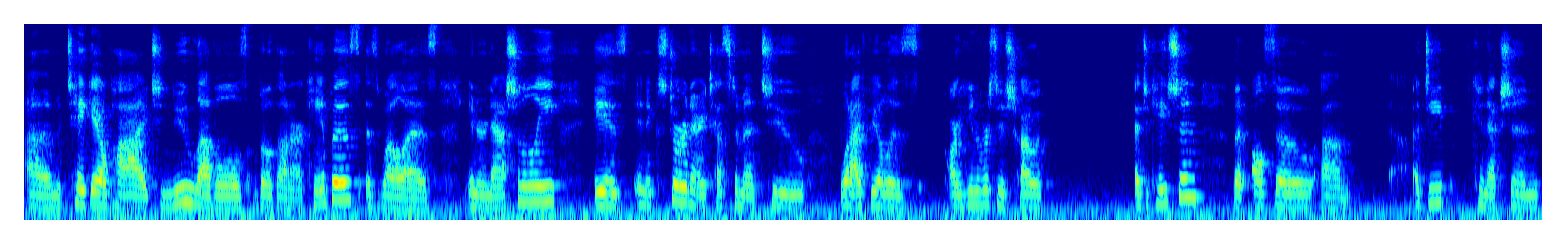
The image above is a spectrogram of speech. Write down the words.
um, take AOPI to new levels, both on our campus as well as internationally, is an extraordinary testament to what I feel is our University of Chicago education, but also um, a deep connection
